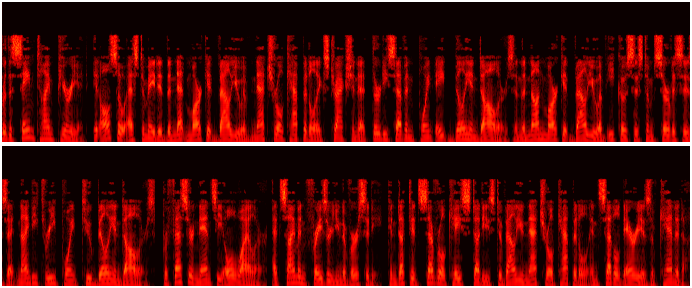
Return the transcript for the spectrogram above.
For the same time period, it also estimated the net market value of natural capital extraction at $37.8 billion and the non-market value of ecosystem services at $93.2 billion. Professor Nancy Olewiler, at Simon Fraser University, conducted several case studies to value natural capital in settled areas of Canada.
